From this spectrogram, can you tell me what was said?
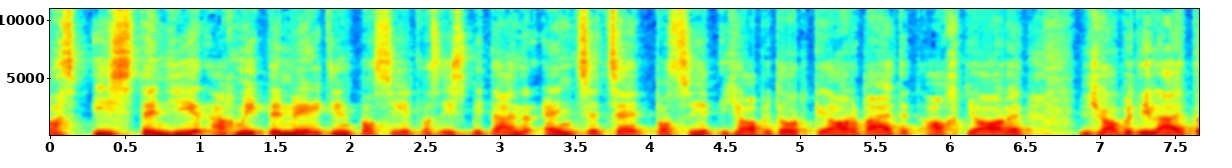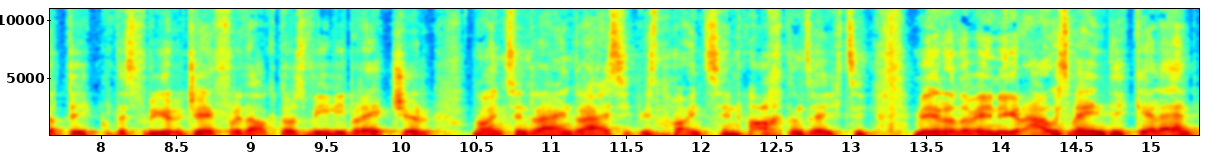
Was ist denn hier auch mit den Medien passiert? Was ist mit einer NZZ passiert? Ich habe dort gearbeitet, acht Jahre. Ich habe die Leitartikel des früheren Chefredaktors Willy Bretscher 1933 bis 1968 mehr oder weniger auswendig gelernt.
